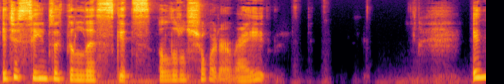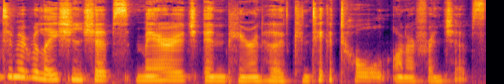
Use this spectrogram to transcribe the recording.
It just seems like the list gets a little shorter, right? Intimate relationships, marriage, and parenthood can take a toll on our friendships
